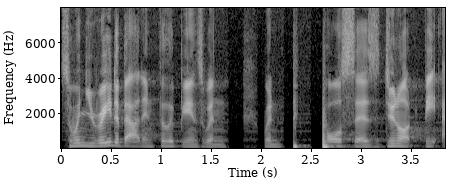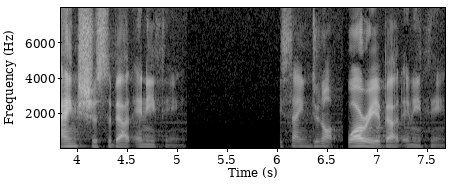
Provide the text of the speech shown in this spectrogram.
So when you read about in Philippians when, when Paul says, do not be anxious about anything. He's saying, do not worry about anything.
